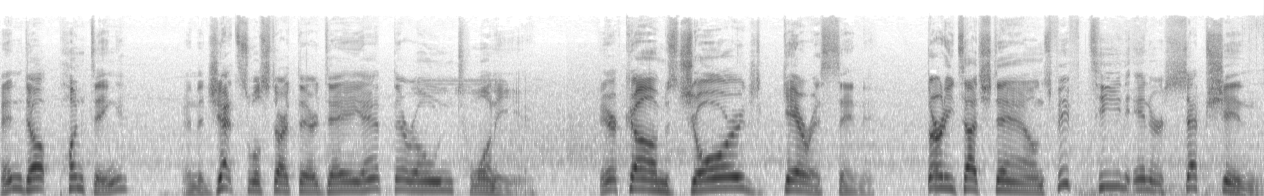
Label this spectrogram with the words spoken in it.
end up punting, and the Jets will start their day at their own 20. Here comes George Garrison. 30 touchdowns, 15 interceptions.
